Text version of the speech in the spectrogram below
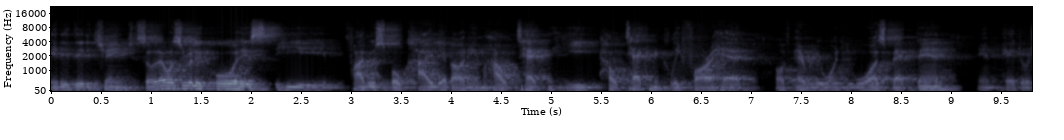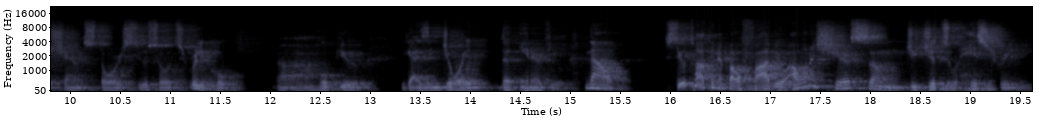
it, it did change. So that was really cool. His, he Fabio spoke highly about him, how tech he how technically far ahead of everyone he was back then, and Pedro sharing stories too. So it's really cool. I uh, hope you you guys enjoyed the interview. Now, still talking about Fabio, I want to share some jiu-jitsu history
